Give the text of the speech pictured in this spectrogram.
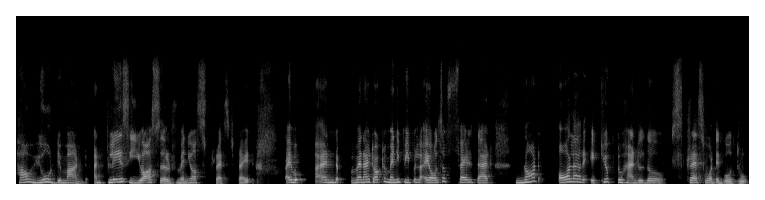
how you demand and place yourself when you're stressed right? I and when i talk to many people i also felt that not all are equipped to handle the stress what they go through.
